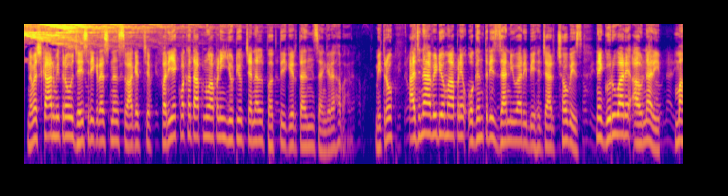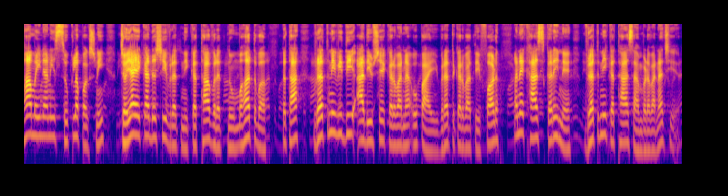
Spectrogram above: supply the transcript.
નમસ્કાર મિત્રો, જય શ્રી કૃષ્ણ. સ્વાગત છે ફરી એક વખત આપનું આપણી યુટ્યુબ ચેનલ ભક્તિ કીર્તન સંગ્રહમાં મિત્રો, આજના આ વિડીયોમાં આપણે ઓગણત્રીસ જાન્યુઆરી બે હજાર છવ્વીસ ને ગુરુવારે આવનારી મહા મહિનાની શુક્લ પક્ષની જયા એકાદશી વ્રતની કથા, વ્રતનું મહત્વ તથા વ્રતની વિધિ આ દિવસે કરવાના ઉપાય, વ્રત કરવાથી ફળ અને ખાસ કરીને વ્રતની કથા સાંભળવાના છીએ.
